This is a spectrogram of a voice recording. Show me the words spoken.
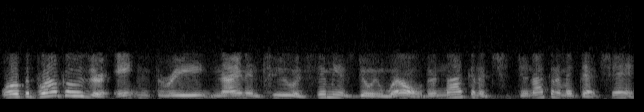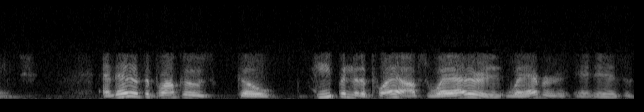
Well, if the Broncos are eight and three, nine and two, and Siemian's doing well, they're not going to they're not going to make that change. And then if the Broncos go deep into the playoffs, whatever whatever it is, the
